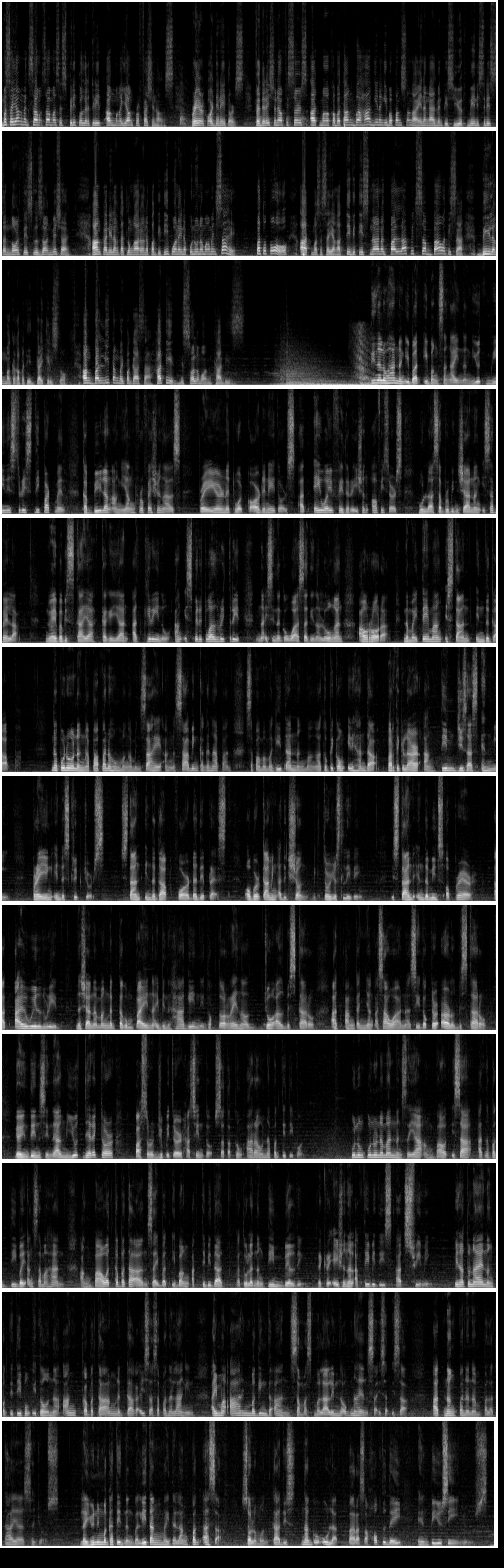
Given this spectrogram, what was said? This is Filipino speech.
Masayang nagsama-sama sa spiritual retreat ang mga young professionals, prayer coordinators, federation officers at mga kabatang bahagi ng iba pang sangay ng Adventist Youth Ministries sa Northeast Luzon Mission. Ang kanilang tatlong araw na pagtitipon ay napuno ng mga mensahe, patotoo at masasayang activities na nagpalapit sa bawat isa bilang magkakapatid kay Kristo. Ang balitang may pag-asa, hatid ni Solomon Cadiz. Dinaluhan ng iba't ibang sangay ng Youth Ministries Department kabilang ang Young Professionals, Prayer Network Coordinators at AY Federation Officers mula sa probinsya ng Isabela, Nueva Vizcaya, Cagayan at Quirino ang spiritual retreat na isinagawa sa Dinalungan, Aurora na may temang Stand in the Gap. Napuno ng napapanahong mga mensahe ang nasabing kaganapan sa pamamagitan ng mga topikong inihanda, partikular ang Team Jesus and Me, Praying in the Scriptures, Stand in the Gap for the Depressed, Overcoming Addiction, Victorious Living, Stand in the Midst of Prayer, at I Will Read na siya namang nagtagumpay na ibinahagi ni Dr. Reynald Joel Biscaro at ang kanyang asawa na si Dr. Earl Biscaro Gayon din si NELM Youth Director Pastor Jupiter Jacinto sa tatlong araw na pagtitipon. Punong-puno naman ng saya ang bawat isa at napagtibay ang samahan ang bawat kabataan sa iba't ibang aktibidad katulad ng team building, recreational activities at swimming. Pinatunayan ng pagtitipong ito na ang kabataang nagkakaisa sa panalangin ay maaring maging daan sa mas malalim na ugnayan sa isa't isa at ng pananampalataya sa Diyos. Layuning maghatid ng balitang may dalang pag-asa. Solomon Cadiz nag-uulat para sa Hope Today and PUC News.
